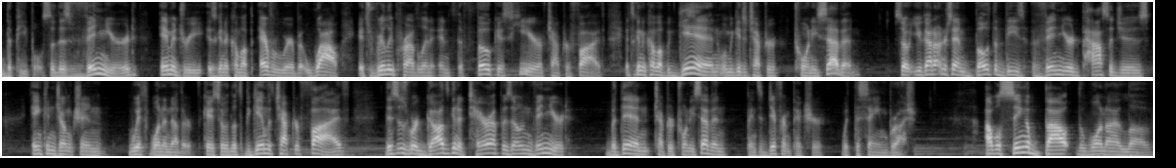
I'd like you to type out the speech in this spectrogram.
the people. So, this vineyard imagery is going to come up everywhere, but wow, it's really prevalent and it's the focus here of chapter 5. It's going to come up again when we get to chapter 27. So you got to understand both of these vineyard passages in conjunction with one another. Okay, so let's begin with chapter 5. This is where God's going to tear up his own vineyard. But then chapter 27 paints a different picture with the same brush. I will sing about the one I love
